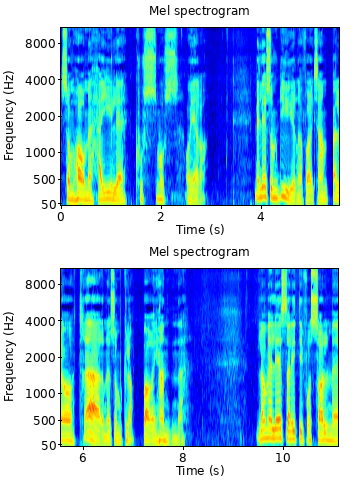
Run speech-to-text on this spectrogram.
som har med heile kosmos å gjøre. Vi leser om dyrene, for eksempel, og trærne som klapper i hendene. La meg lese litt ifra Salme,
